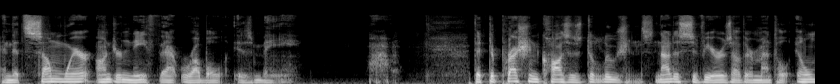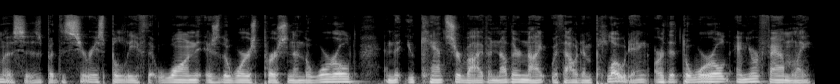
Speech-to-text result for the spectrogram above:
and that somewhere underneath that rubble is me. Wow. That depression causes delusions, not as severe as other mental illnesses, but the serious belief that one is the worst person in the world and that you can't survive another night without imploding or that the world and your family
